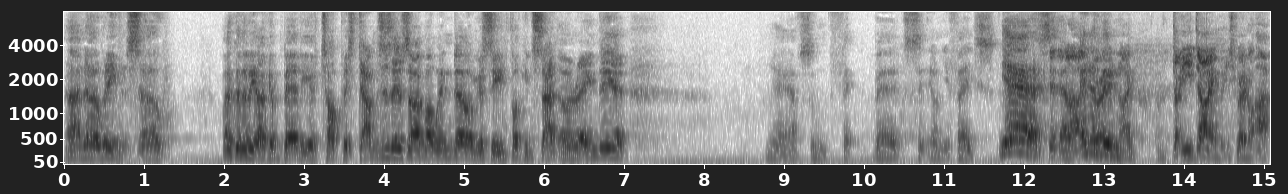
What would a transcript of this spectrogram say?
I know, but even so. Why could there be like a bevy of topless dancers outside my window? I'm just seeing fucking Santa and reindeer. Yeah, have some fit bird sitting on your face. Yeah! Sit there like Anything. going like, you're dying, but you're going like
